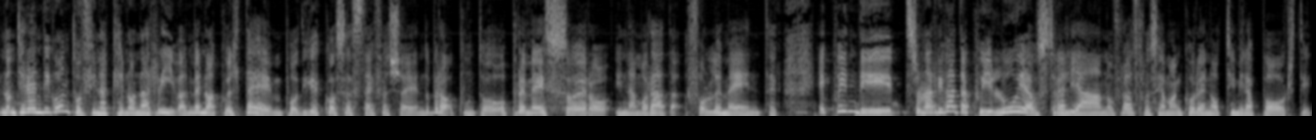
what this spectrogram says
Non ti rendi conto fino a che non arriva, almeno a quel tempo, di che cosa stai facendo. Però appunto ho premesso, ero innamorata follemente e quindi sono arrivata qui. Lui è australiano, fra l'altro siamo ancora in ottimi rapporti.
